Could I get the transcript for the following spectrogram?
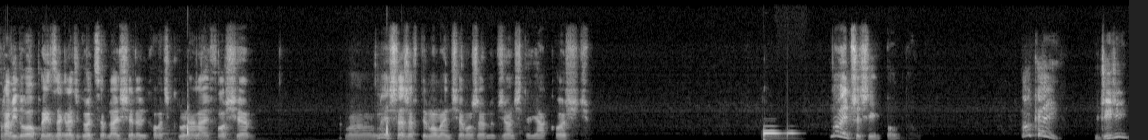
Prawidłowo powinien zagrać gońcem na e7 i chować króla na f8. Mm, Myślę, że w tym momencie możemy wziąć tę jakość. No i przeciwnik poddał. okay, GG.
